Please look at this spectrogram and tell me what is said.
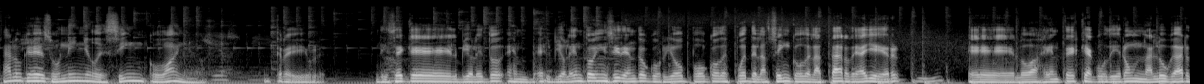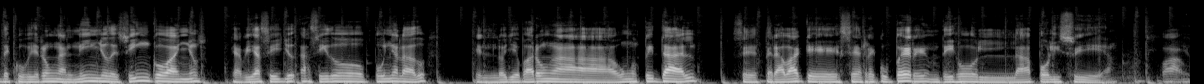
¿Sabes lo que es eso? Un niño de 5 años. Increíble. Dice que el violento, en- el violento incidente ocurrió poco después de las 5 de la tarde ayer. Eh, los agentes que acudieron al lugar descubrieron al niño de 5 años que había sido, ha sido puñalado. Eh, lo llevaron a un hospital. Se esperaba que se recupere, dijo la policía. Wow.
